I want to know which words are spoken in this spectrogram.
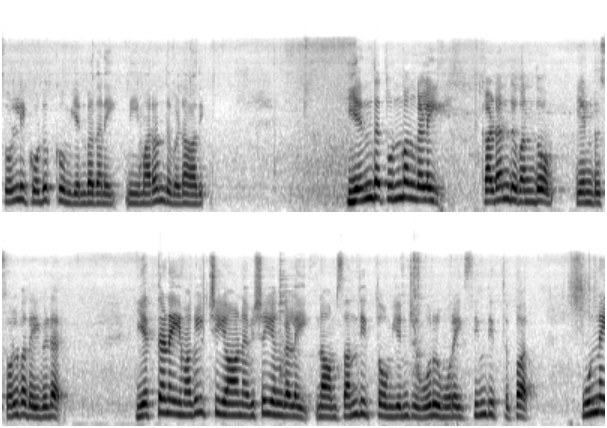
சொல்லி கொடுக்கும் என்பதனை நீ மறந்து விடாதே எந்த துன்பங்களை கடந்து வந்தோம் என்று சொல்வதை விட எத்தனை மகிழ்ச்சியான விஷயங்களை நாம் சந்தித்தோம் என்று ஒரு முறை சிந்தித்து பார். உன்னை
